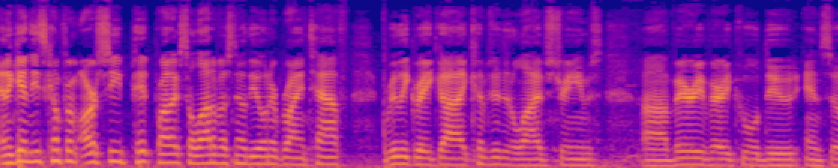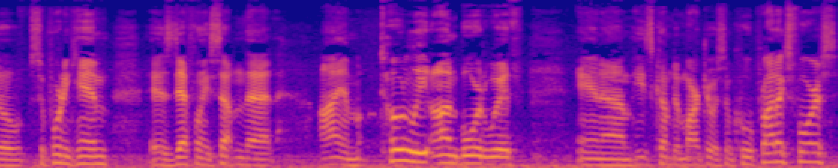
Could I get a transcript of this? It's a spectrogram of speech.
And again, these come from RC Pit Products. A lot of us know the owner, Brian Taff. Really great guy, comes into the live streams. Uh, very, very cool dude. And so supporting him is definitely something that I am totally on board with and um, he's come to market with some cool products for us.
